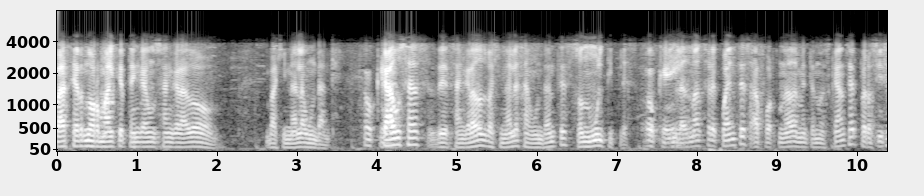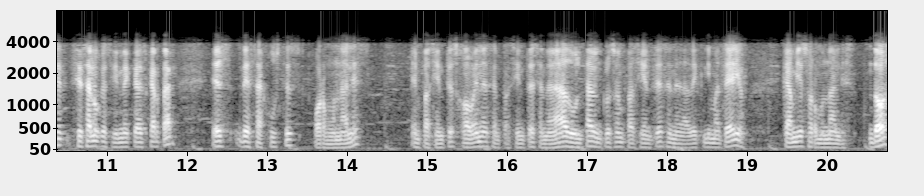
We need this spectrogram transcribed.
va a ser normal que tenga un sangrado vaginal abundante. Causas de sangrados vaginales abundantes son múltiples. Okay. Las más frecuentes, afortunadamente, no es cáncer, pero sí, es algo que se tiene que descartar, es desajustes hormonales en pacientes jóvenes, en pacientes en edad adulta o incluso en pacientes en edad de climaterio. Cambios hormonales. Dos,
